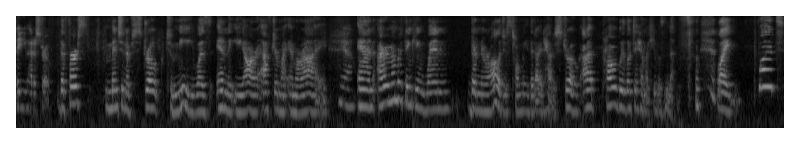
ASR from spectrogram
that you had a stroke? the first mention of stroke to me was in the er after my mri Yeah. And I remember thinking when the neurologist told me that I'd had a stroke, I probably looked at him like he was nuts. like, what?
